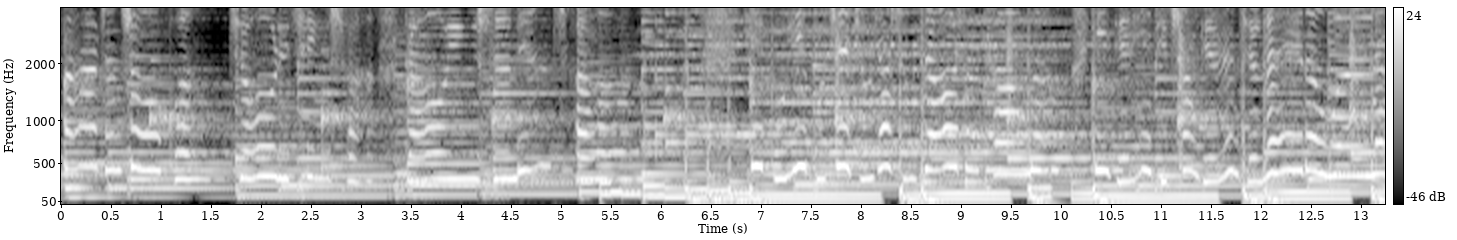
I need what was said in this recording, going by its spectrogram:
八盏烛光，九缕轻纱，倒影是勉强。一步一步追就要想走向苍茫，一点一滴尝遍人间泪的温凉。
